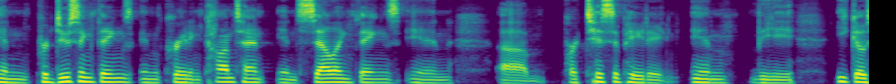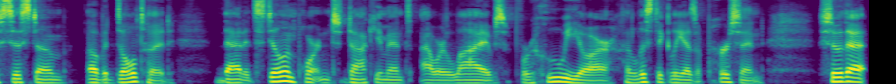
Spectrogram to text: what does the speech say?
in producing things, in creating content, in selling things, in um, participating in the ecosystem of adulthood, that it's still important to document our lives for who we are holistically as a person so that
